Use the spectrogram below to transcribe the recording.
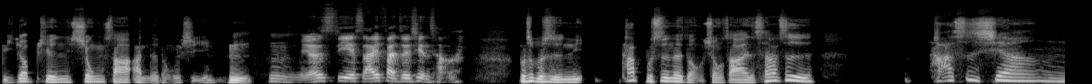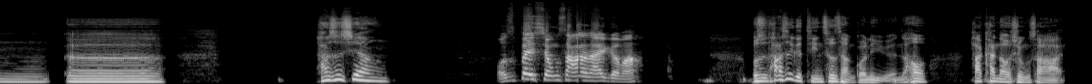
比较偏凶杀案的东西。嗯嗯，原来是 CSI 犯罪现场啊？不是不是，你它不是那种凶杀案，它是它是像呃，它是像我是被凶杀的那一个吗？不是，他是一个停车场管理员，然后他看到凶杀案，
